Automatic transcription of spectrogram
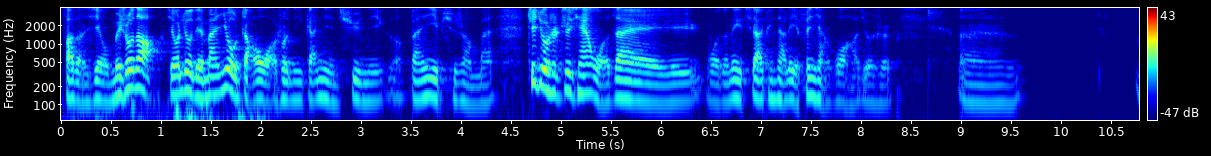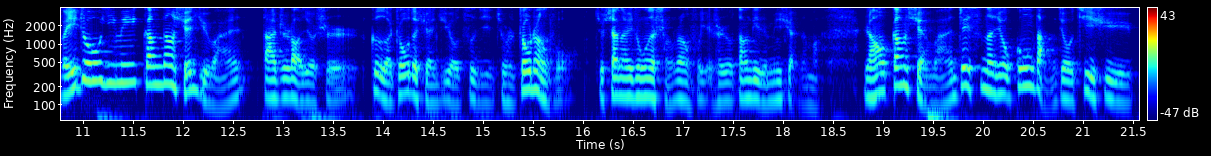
发短信我没收到，结果六点半又找我说你赶紧去那个班役去上班。这就是之前我在我的那个其他平台里也分享过哈，就是，嗯，维州因为刚刚选举完，大家知道就是各个州的选举有自己就是州政府，就相当于中国的省政府也是由当地人民选的嘛。然后刚选完这次呢，就工党就继续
